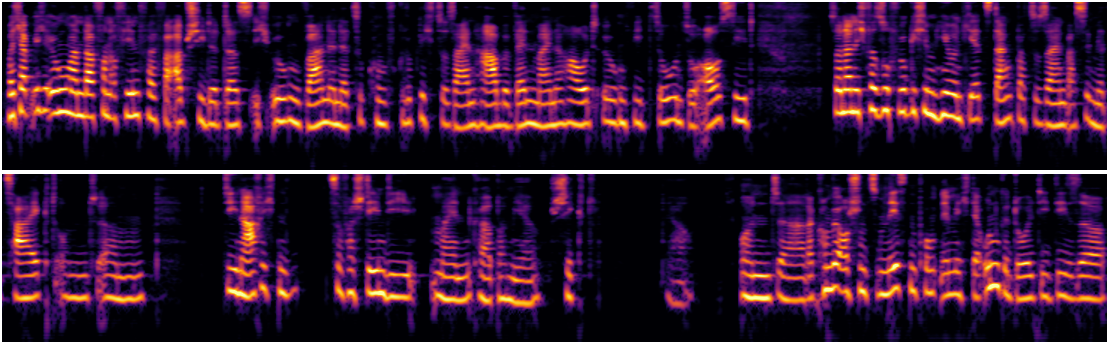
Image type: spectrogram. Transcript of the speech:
Aber ich habe mich irgendwann davon auf jeden Fall verabschiedet, dass ich irgendwann in der Zukunft glücklich zu sein habe, wenn meine Haut irgendwie so und so aussieht. Sondern ich versuche wirklich im Hier und Jetzt dankbar zu sein, was sie mir zeigt und ähm, die Nachrichten zu verstehen, die mein Körper mir schickt. Ja. Und äh, da kommen wir auch schon zum nächsten Punkt, nämlich der Ungeduld, die diese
